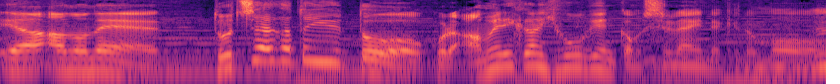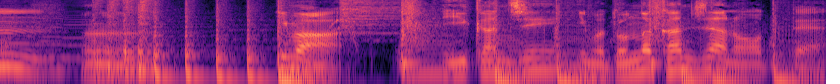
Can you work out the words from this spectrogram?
いや、あのね、どちらかというと、これアメリカの表現かもしれないんだけども、うん今、いい感じ？今どんな感じなの？って。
